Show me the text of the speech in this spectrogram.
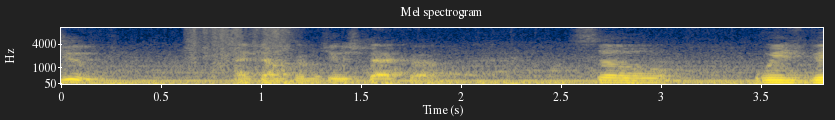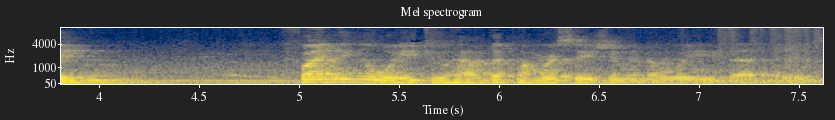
Jew. I come from Jewish background. So we've been finding a way to have the conversation in a way that is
